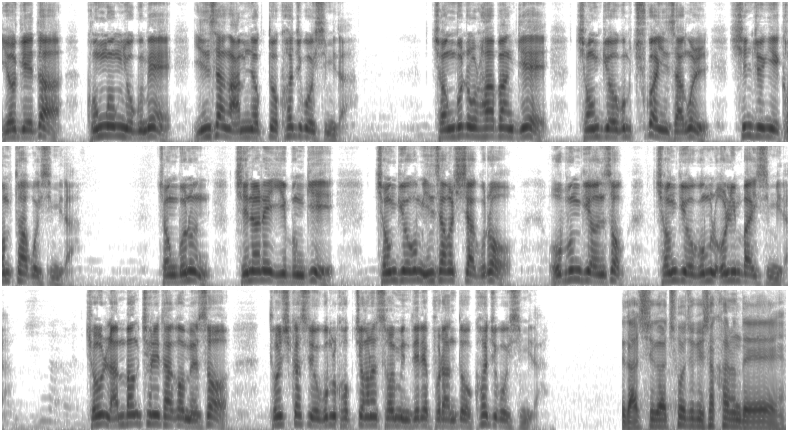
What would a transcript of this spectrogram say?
여기에다 공공요금의 인상 압력도 커지고 있습니다. 정부는 올 하반기에 전기요금 추가 인상을 신중히 검토하고 있습니다. 정부는 지난해 2분기 전기요금 인상을 시작으로 5분기 연속 전기요금을 올린 바 있습니다. 겨울 난방철이 다가오면서 도시가스 요금을 걱정하는 서민들의 불안도 커지고 있습니다. 날씨가 추워지기 시작하는데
